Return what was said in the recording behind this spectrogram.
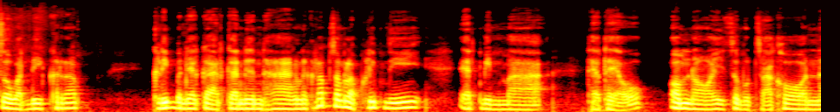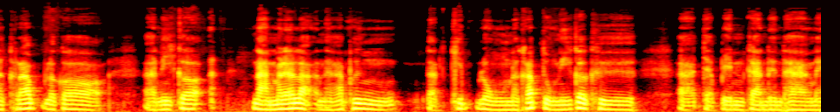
สวัสดีครับ คลิปบรรยากาศการเดินทางนะครับสำหรับคลิปนี้ แอดมินมาแถวแถวอ้อมน้อยสมุทรสาครนะครับ แล้วก็อันนี้ก็นานมาแล้วล่ะนะครับเพิ่งตัดคลิปลงนะครับ ตรงนี้ก็คืออาจจะเป็นการเดินทางใน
